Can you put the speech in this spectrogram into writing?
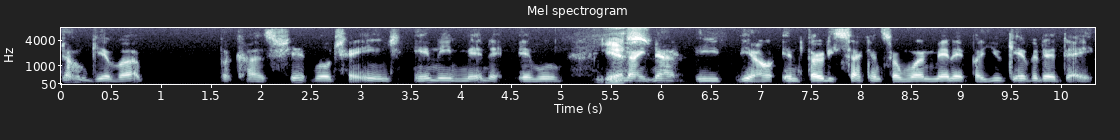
don't give up because shit will change any minute. It will yes. it might not be, you know, in 30 seconds or one minute, but you give it a day,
